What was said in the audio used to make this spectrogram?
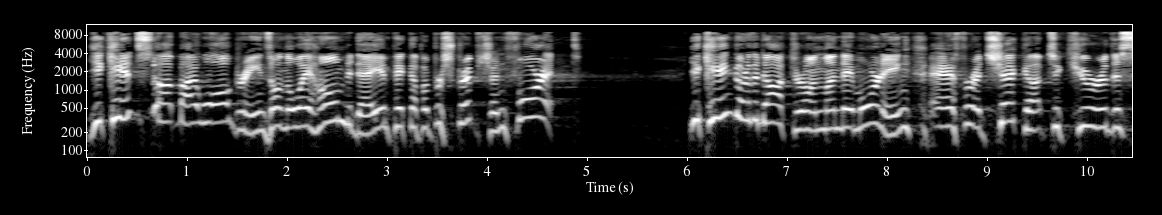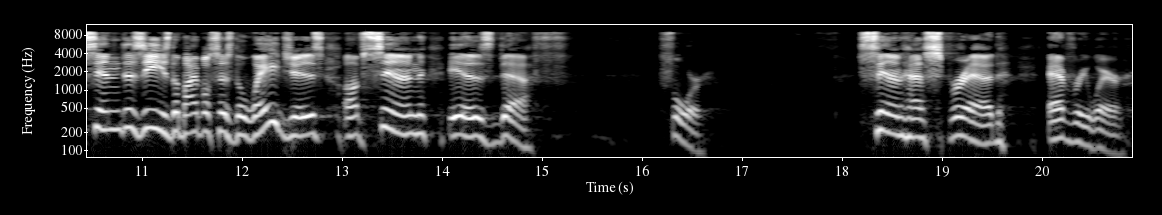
You can't stop by Walgreens on the way home today and pick up a prescription for it. You can't go to the doctor on Monday morning eh, for a checkup to cure the sin disease. The Bible says the wages of sin is death. Four, sin has spread everywhere.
